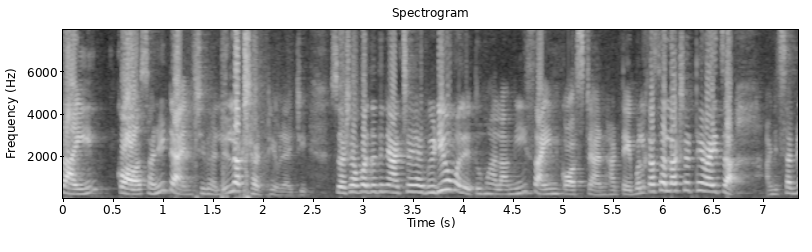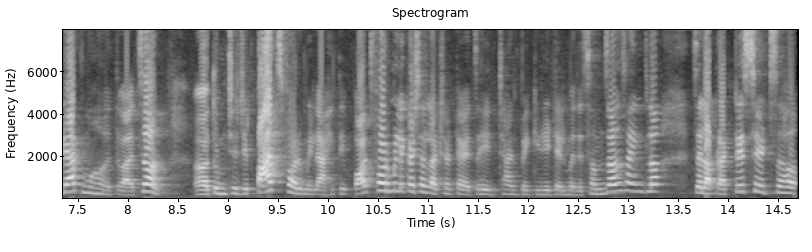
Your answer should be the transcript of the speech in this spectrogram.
साईन कॉस आणि टॅनची व्हॅल्यू लक्षात ठेवण्याची. सो अशा पद्धतीने आजच्या ह्या व्हिडिओमध्ये तुम्हाला मी साईन कॉस टॅन हा टेबल कसा लक्षात ठेवायचा? आणि सगळ्यात महत्त्वाचं तुमचे जे पाच फॉर्म्युले आहे ते पाच फॉर्म्युले कशा लक्षात ठेवायचं हे छानपैकी डिटेलमध्ये समजावून सांगितलं. चला प्रॅक्टिस सेटसह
